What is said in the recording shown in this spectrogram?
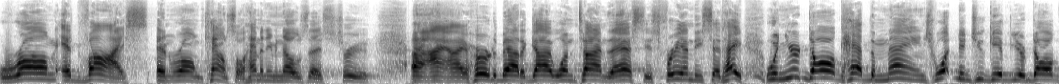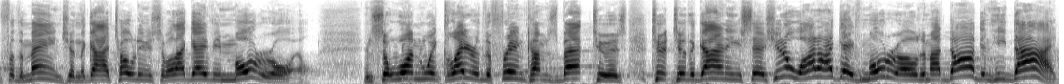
wrong advice and wrong counsel. How many of you knows that's true? I, I heard about a guy one time that asked his friend, he said, Hey, when your dog had the mange, what did you give your dog for the mange? And the guy told him, he said, Well, I gave him motor oil. And so one week later, the friend comes back to, his, to, to the guy and he says, You know what? I gave motor oil to my dog and he died.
